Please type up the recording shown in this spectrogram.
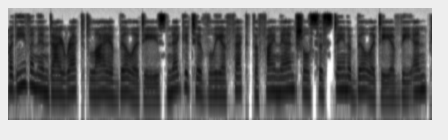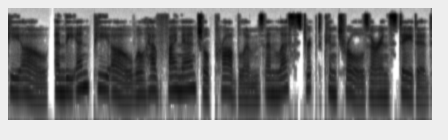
But even indirect liabilities negatively affect the financial sustainability of the NPO, and the NPO will have financial problems unless strict controls are instated.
